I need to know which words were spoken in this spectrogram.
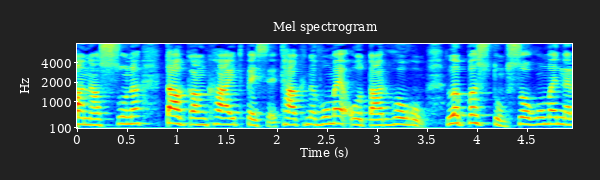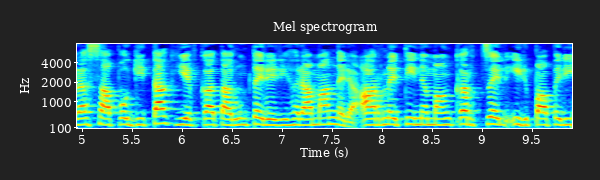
անասունը տականքը այդպես է թաքնվում է օտար հողում լպստում սողում է նրա սապոգի տակ եւ կատարում տերերի հրամանները առնետի նման կրծել իր papերի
